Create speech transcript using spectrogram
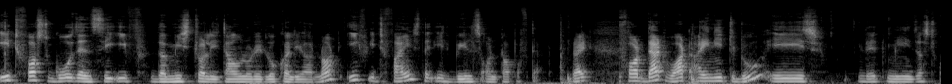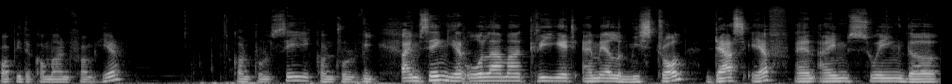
it first goes and see if the mistral is downloaded locally or not. If it finds that it builds on top of that right? For that what i need to do is let me just copy the command from here. Control C control V. I'm saying here ollama create ML Mistral dash F and I'm showing the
